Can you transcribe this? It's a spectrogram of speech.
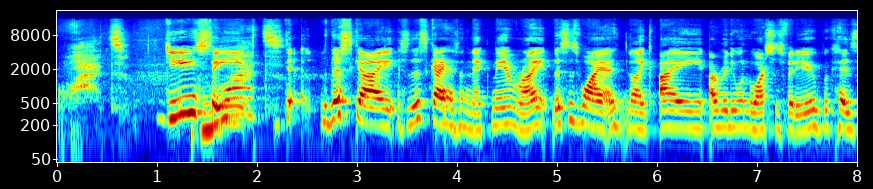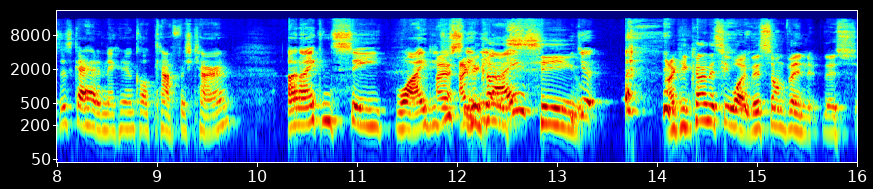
What? Do you see What? this guy? So this guy has a nickname, right? This is why I like I I really wanted to watch this video because this guy had a nickname called Catfish Karen, and I can see why. Did you I- I see can the kinda eyes? see- you- I can kind of see why there's something there's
